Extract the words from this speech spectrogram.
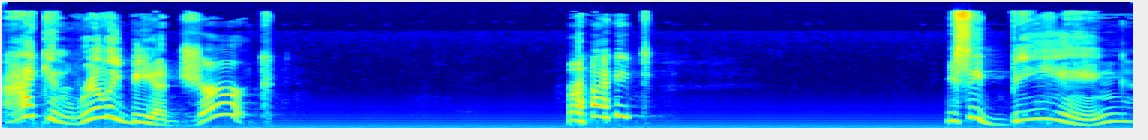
I can really be a jerk. Right? You see, being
